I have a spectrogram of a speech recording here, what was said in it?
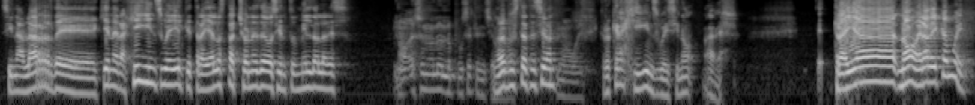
sin hablar de quién era Higgins, güey, el que traía los tachones de 200 mil dólares. No, eso no lo, puse atención. ¿No le pusiste atención? No, güey. Creo que era Higgins, güey. Si no, a ver. Eh, traía. No, era Beckham, güey.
